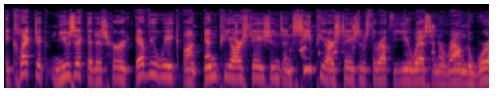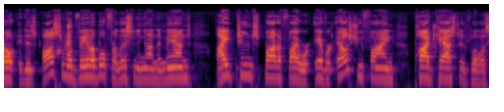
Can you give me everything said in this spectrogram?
eclectic music that is heard every week on NPR stations and CPR stations throughout the U.S. and around the world. It is also available for listening on demand, iTunes, Spotify, wherever else you find podcasts, as well as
